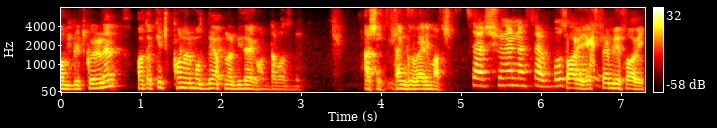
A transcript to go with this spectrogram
কমপ্লিট করে নেন। হয়তো কিছুক্ষণের মধ্যে আপনার বিদায় ঘণ্টা বাজবে। আসি। Thank you very much sir শুনেন না স্যার সরি এক্সট্রিমলি সরি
